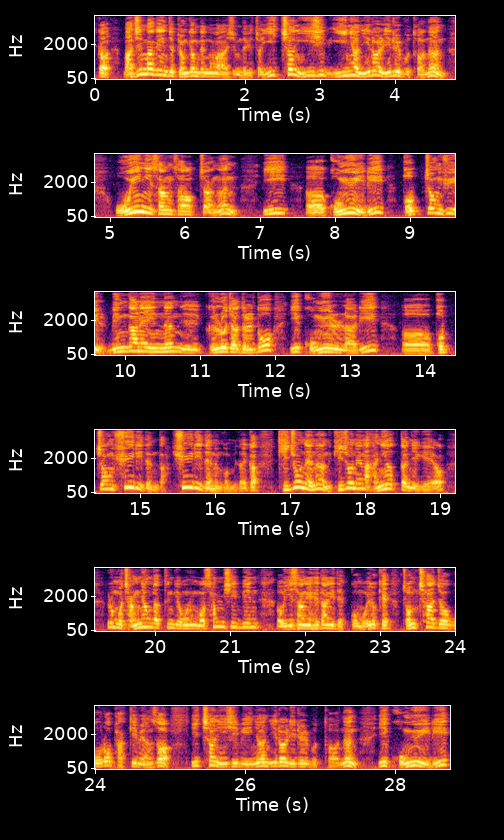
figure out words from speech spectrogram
그러니까 마지막에 이제 변경된 것만 아시면 되겠죠. 2022년 1월 1일부터는 5인 이상 사업장은 이 어, 공휴일이 법정 휴일, 민간에 있는 이 근로자들도 이 공휴일 날이 어, 법정 휴일이 된다. 휴일이 되는 겁니다. 그러니까 기존에는 기존에는 아니었단 얘기예요. 그럼 뭐 작년 같은 경우는 뭐 30인 어, 이상에 해당이 됐고 뭐 이렇게 점차적으로 바뀌면서 2022년 1월 1일부터는 이 공휴일이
